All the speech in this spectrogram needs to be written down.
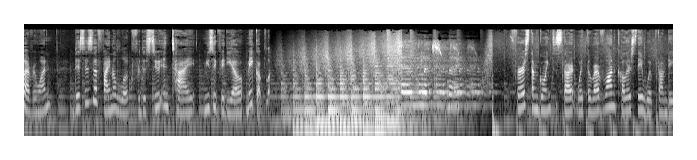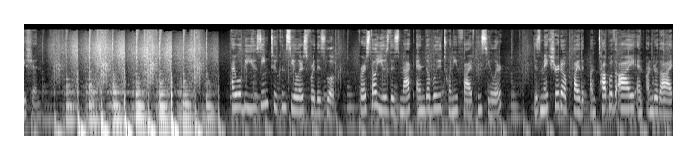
everyone, this is the final look for the suit and tie music video makeup look. First, I'm going to start with the Revlon Color Stay Whip Foundation. I will be using two concealers for this look. First, I'll use this MAC NW25 concealer. Just make sure to apply it on top of the eye and under the eye.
